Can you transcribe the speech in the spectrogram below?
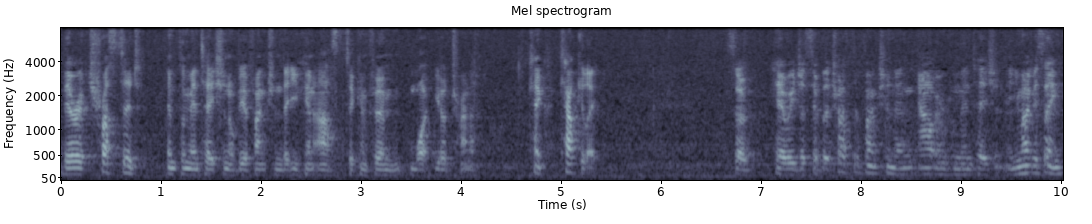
they're a trusted implementation of your function that you can ask to confirm what you're trying to calculate. So here we just have the trusted function and our implementation. And you might be saying,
